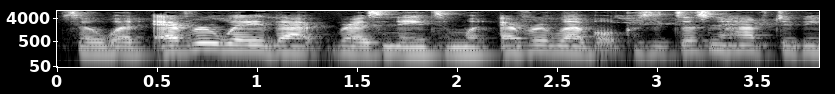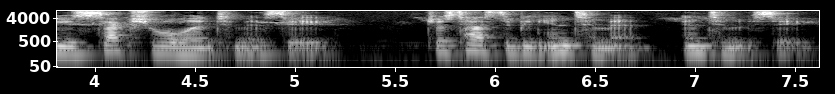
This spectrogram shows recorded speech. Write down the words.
So whatever way that resonates and whatever level, because it doesn't have to be sexual intimacy, just has to be intimate intimacy.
